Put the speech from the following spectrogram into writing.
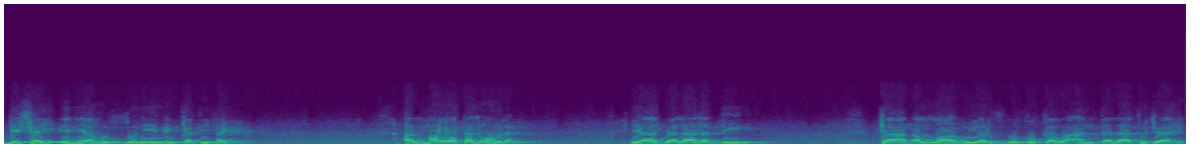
بشيء يهزني من كتفي. المرة الأولى يا جلال الدين كان الله يرزقك وأنت لا تجاهد.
